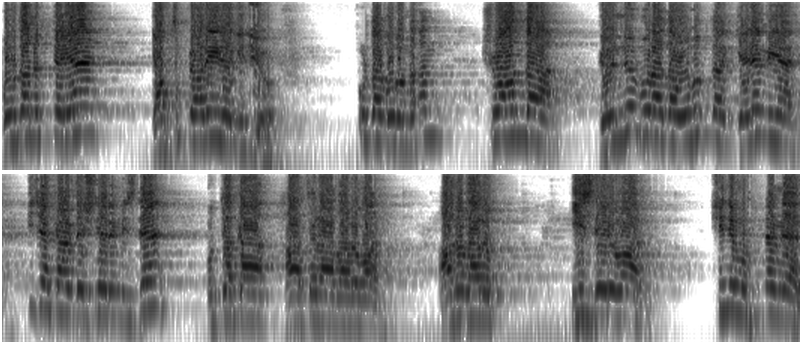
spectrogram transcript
Buradan öteye yaptıklarıyla gidiyor. Burada bulunan şu anda gönlü burada olup da gelemeyen nice kardeşlerimizde mutlaka hatıraları var, anıları, izleri var. Şimdi muhteremler,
